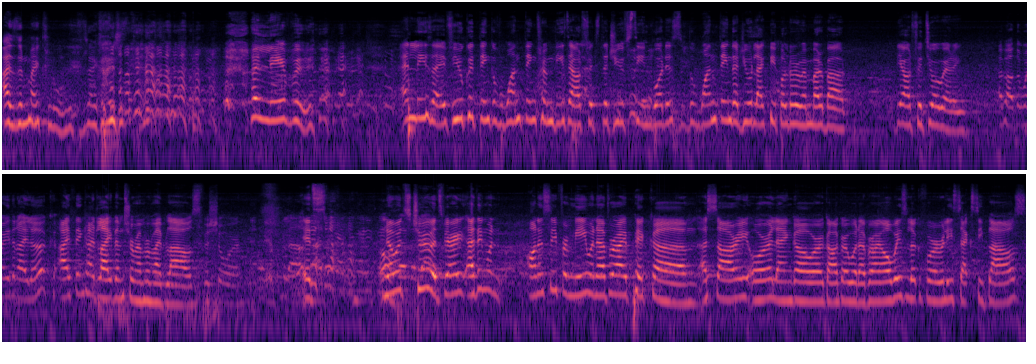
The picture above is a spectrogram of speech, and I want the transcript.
as in my clothes. Like I just a label. And Lisa, if you could think of one thing from these outfits that you've seen, what is the one thing that you'd like people to remember about the outfits you're wearing? About the way that I look? I think I'd like them to remember my blouse for sure. It's no, it's true. It's very. I think when honestly, for me, whenever I pick um, a sari or a lehenga or a gagra or whatever, I always look for a really sexy blouse,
